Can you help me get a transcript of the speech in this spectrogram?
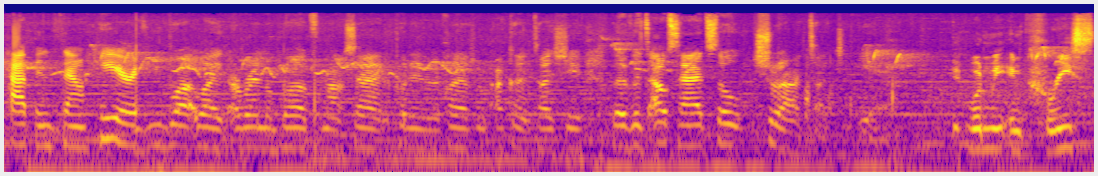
happens down here. If you brought like a random bug from outside and put it in the classroom, I couldn't touch it. But if it's outside, so sure I'd touch it, yeah when we increase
